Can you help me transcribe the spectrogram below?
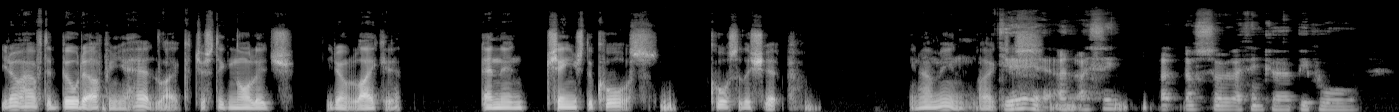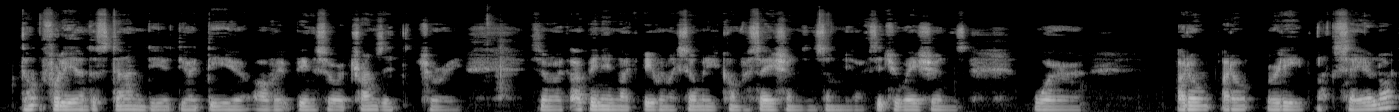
you don't have to build it up in your head like just acknowledge you don't like it and then change the course course of the ship. You know what i mean? Like just yeah and I think also I think uh, people don't fully understand the the idea of it being sort of transitory. So like I've been in like even like so many conversations and so many like situations where I don't I don't really like say a lot,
